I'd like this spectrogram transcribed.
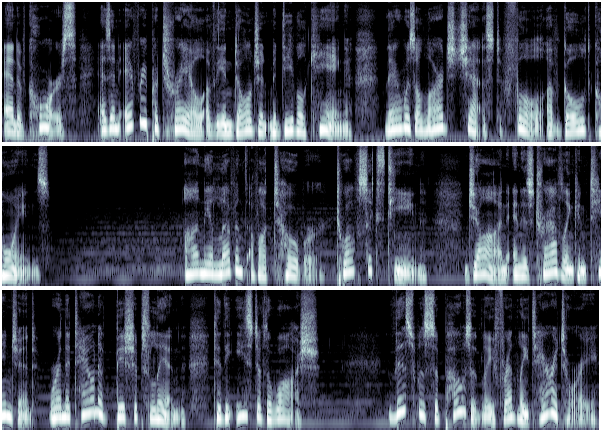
And of course, as in every portrayal of the indulgent medieval king, there was a large chest full of gold coins. On the 11th of October, 1216, John and his traveling contingent were in the town of Bishop's Lynn, to the east of the Wash. This was supposedly friendly territory,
